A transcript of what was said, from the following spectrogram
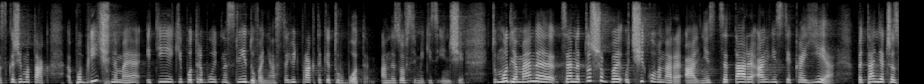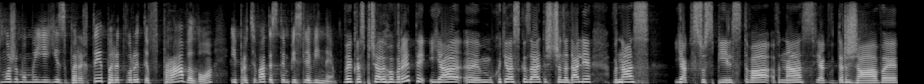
скажімо так, публічними і ті, які потребують наслідування, стають практики турботи, а не зовсім якісь інші. Тому для мене це не то, щоб очікувана реальність, це та реальність, яка є. Питання, чи зможемо ми її зберегти, перетворити в правило і працювати з тим після війни. Ви якраз почали говорити, і я е, хотіла сказати, що надалі в нас. Як в суспільства, в нас, як в держави,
